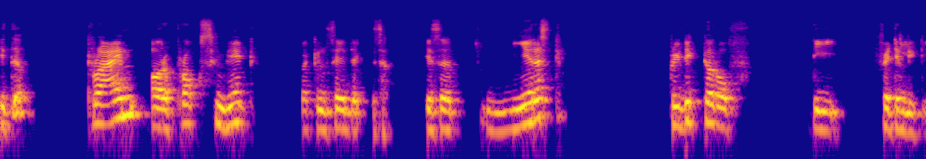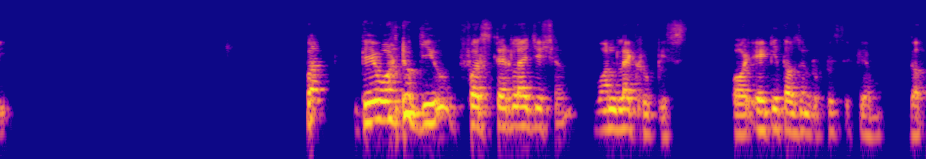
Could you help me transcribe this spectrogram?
the prime or approximate, I can say that is a, is a nearest predictor of the fertility. They want to give for sterilization 1 lakh rupees or 80,000 rupees if you have girl.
